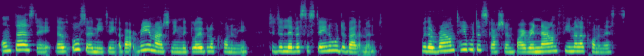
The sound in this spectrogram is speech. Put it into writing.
On Thursday, there was also a meeting about reimagining the global economy to deliver sustainable development, with a roundtable discussion by renowned female economists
